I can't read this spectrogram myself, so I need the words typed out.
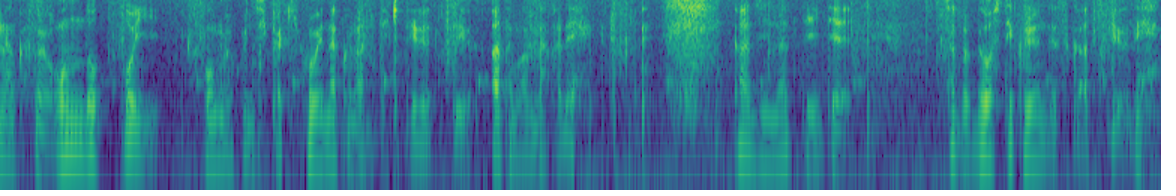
なんかそういう温度っぽい音楽にしか聞こえなくなってきてるっていう頭の中で 感じになっていてちょっとどうしてくれるんですかっていうね。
